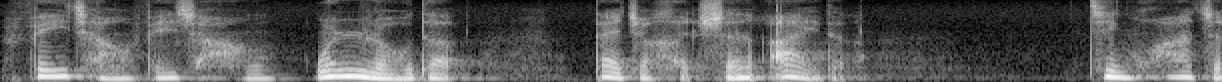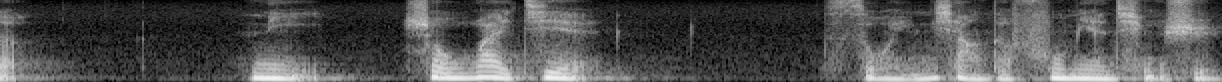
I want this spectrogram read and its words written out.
非常非常温柔的，带着很深爱的，净化着。你受外界所影响的负面情绪，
